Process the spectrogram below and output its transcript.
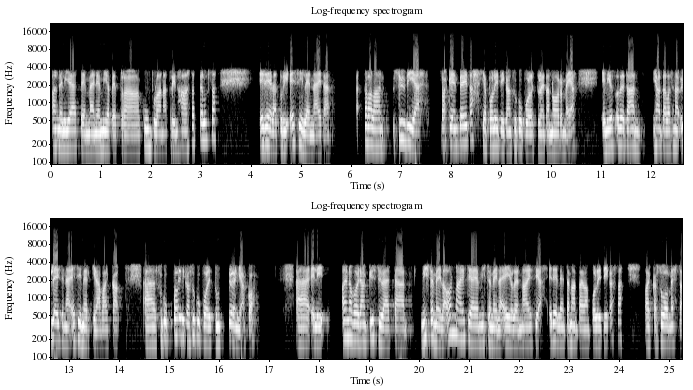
Anneli Jäätteenmäen ja Mia-Petra Kumpulanatrin haastattelussa. Edellä tuli esille näitä tavallaan syviä rakenteita ja politiikan sukupuolittuneita normeja. Eli jos otetaan ihan tällaisena yleisenä esimerkkinä vaikka ää, suku, politiikan sukupuolittunut työnjako. Ää, eli aina voidaan kysyä, että mistä meillä on naisia ja mistä meillä ei ole naisia edelleen tämän päivän politiikassa, vaikka Suomessa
